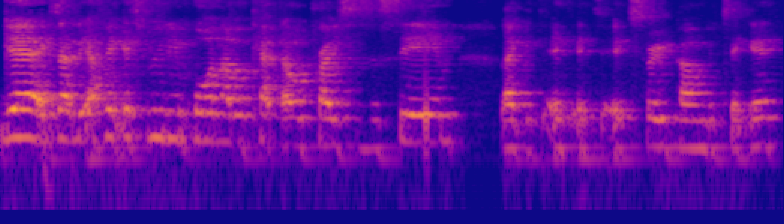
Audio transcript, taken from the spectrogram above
Yeah exactly. I think it's really important that we've kept our prices the same. Like it, it, it's three pound a ticket.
